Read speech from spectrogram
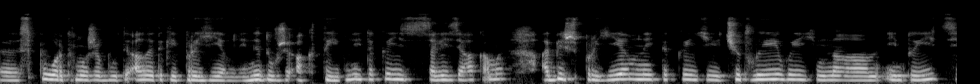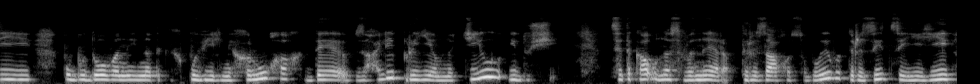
е, спорт може бути, але такий приємний, не дуже активний, такий з залізяками, а більш приємний, такий чутливий на інтуїції, побудований на таких повільних рухах, де взагалі приємно тілу і душі. Це така у нас Венера в Терезах особливо. Терези це її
